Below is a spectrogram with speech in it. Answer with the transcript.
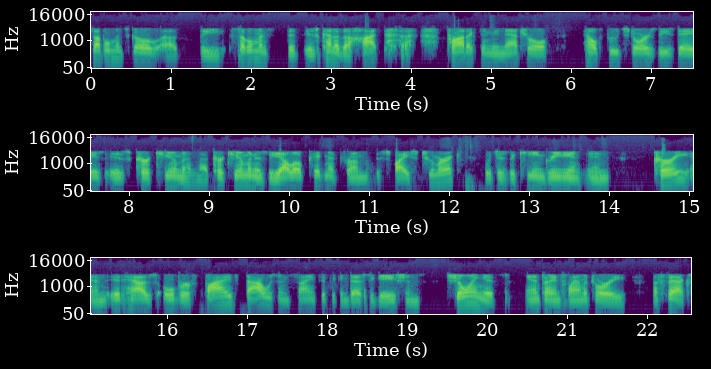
supplements go. Uh, the supplements that is kind of the hot product in the natural health food stores these days is curcumin. Uh, curcumin is the yellow pigment from the spice turmeric, which is the key ingredient in curry, and it has over 5,000 scientific investigations showing its anti inflammatory effects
